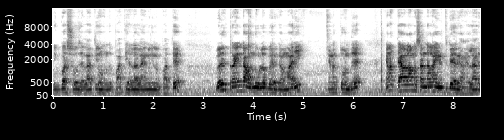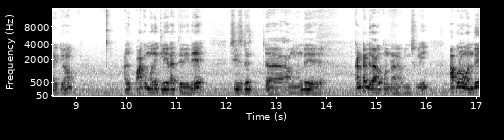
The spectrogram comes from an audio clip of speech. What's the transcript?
பிக் பாஸ் ஷோஸ் எல்லாத்தையும் வந்து பார்த்து எல்லா லாங்குவேஜிலும் பார்த்து வெல் ட்ரைண்டாக வந்து உள்ளே போயிருக்க மாதிரி எனக்கு தோணுது. ஏன்னா தேவையில்லாமல் சண்டைலாம் இழுத்துட்டே இருக்காங்க எல்லாருக்கிட்டையும் அது பார்க்கும்போதே கிளியராக தெரியுது. ஷீஸ் டெஸ்ட் அவங்க வந்து கண்டென்ட்டுக்காக பண்ணுறாங்க அப்படின்னு சொல்லி. அப்புறம் வந்து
